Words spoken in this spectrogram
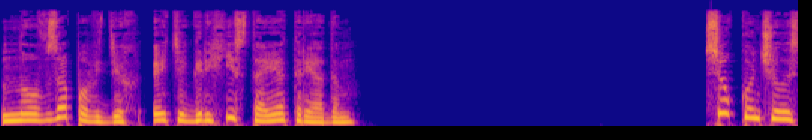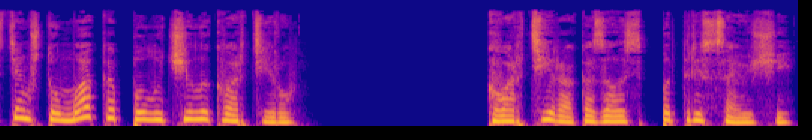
Но в заповедях эти грехи стоят рядом. Все кончилось тем, что Мака получила квартиру. Квартира оказалась потрясающей.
